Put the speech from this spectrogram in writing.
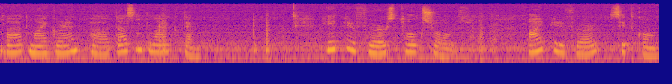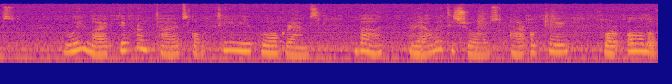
but my grandpa doesn't like them. He prefers talk shows. I prefer sitcoms. We like different types of TV programs, but reality shows are okay for all of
